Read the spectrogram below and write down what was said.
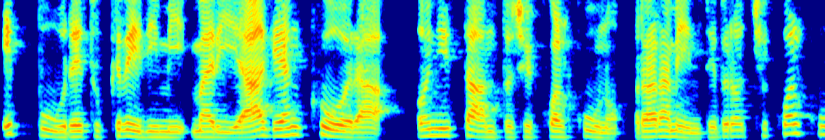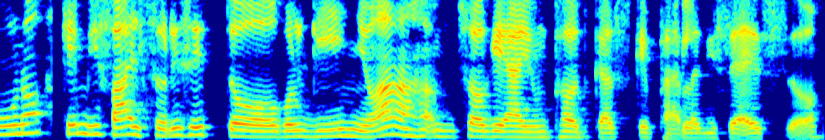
Eppure tu credimi Maria che ancora ogni tanto c'è qualcuno, raramente però c'è qualcuno che mi fa il sorrisetto col ghigno: "Ah, so che hai un podcast che parla di sesso".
